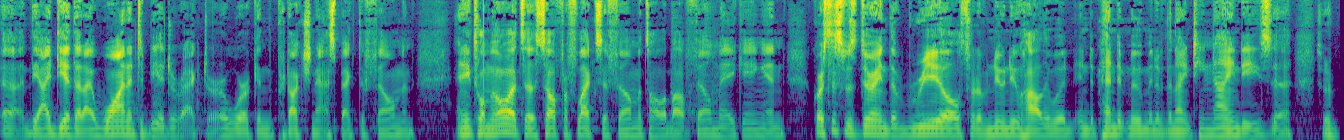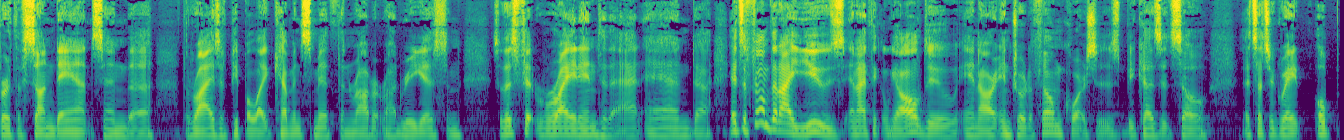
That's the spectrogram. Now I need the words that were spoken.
uh, the idea that I wanted to be a director or work in the production aspect of film. And, and he told me, oh, it's a self reflexive film. It's all about filmmaking. And of course, this was during the real sort of new, new Hollywood independent movement of the 1990s, uh, sort of birth of Sundance and the, the rise of people like Kevin Smith and Robert Rodriguez. And so this fit right into that. And uh, it's a film that I use, and I think we all do in our intro to film courses because it's so, it's such a great op-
